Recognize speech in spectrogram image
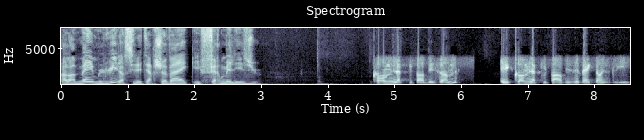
Alors même lui, lorsqu'il était archevêque, il fermait les yeux. comme la plupart des hommes et comme la plupart des évêques dans l'Église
